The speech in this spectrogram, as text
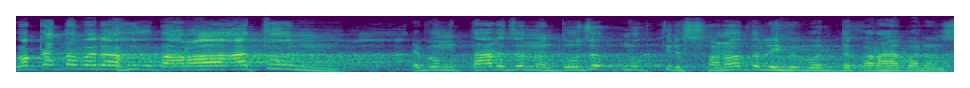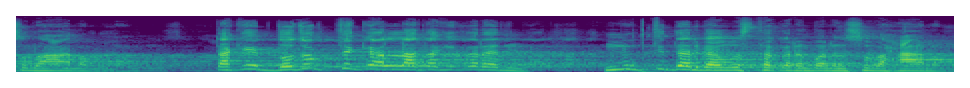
ওয়া কাতাবা লাহু বারাআতুন। এবং তার জন্য দোজক মুক্তির সনদ লিপিবদ্ধ করা হয়, বলেন, সুবহানাল্লাহ। তাকে দোজক থেকে আল্লাহ তাকে করেন? মুক্তিদার ব্যবস্থা করেন, বলেন, সুবহানাল্লাহ।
